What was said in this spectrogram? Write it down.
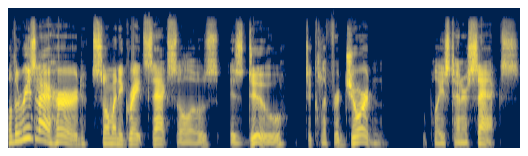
Well, the reason I heard so many great sax solos is due to Clifford Jordan, who plays tenor sax.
